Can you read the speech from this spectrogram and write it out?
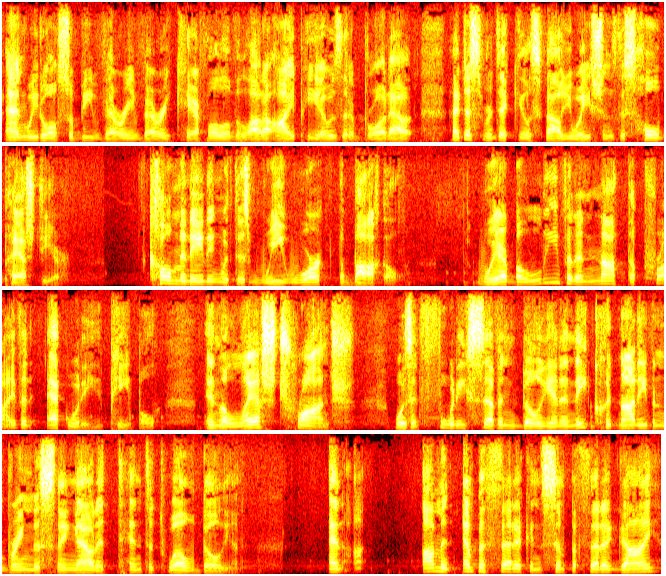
And we'd also be very, very careful of a lot of IPOs that have brought out at just ridiculous valuations this whole past year, culminating with this WeWork debacle, where, believe it or not, the private equity people in the last tranche was at 47 billion, and they could not even bring this thing out at 10 to 12 billion. And I'm an empathetic and sympathetic guy,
